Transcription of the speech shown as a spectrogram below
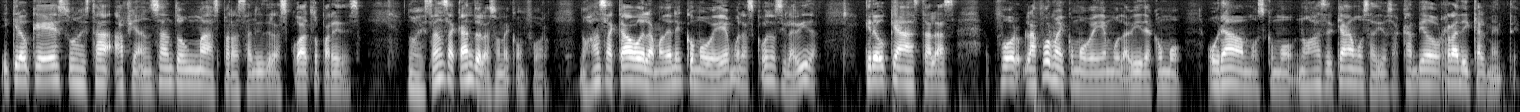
Y creo que esto nos está afianzando aún más para salir de las cuatro paredes. Nos están sacando de la zona de confort. Nos han sacado de la manera en cómo veíamos las cosas y la vida. Creo que hasta las la forma en cómo veíamos la vida, cómo orábamos, cómo nos acercábamos a Dios, ha cambiado radicalmente.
